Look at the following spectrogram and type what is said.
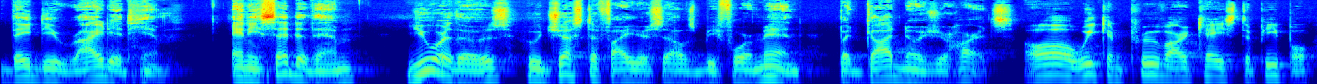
they derided him. And he said to them, You are those who justify yourselves before men, but God knows your hearts. Oh, we can prove our case to people,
